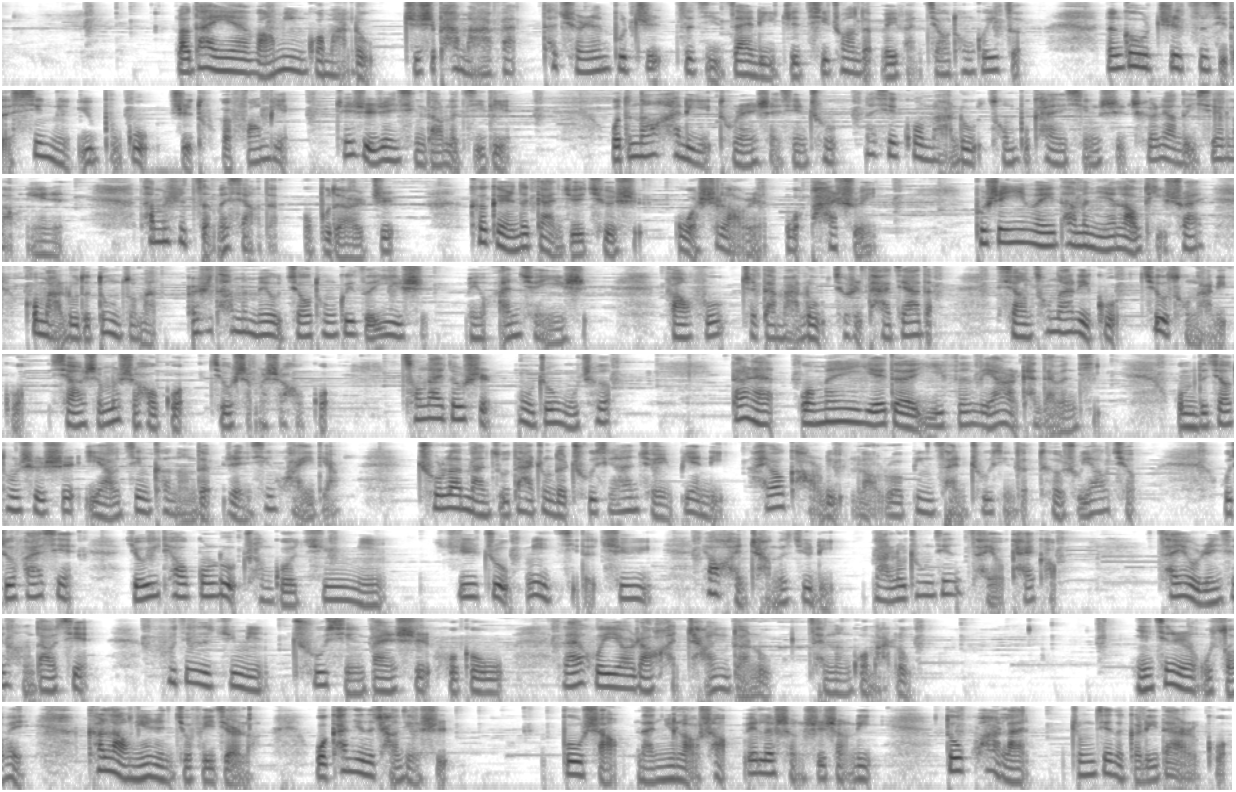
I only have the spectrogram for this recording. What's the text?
老大爷亡命过马路，只是怕麻烦，他全然不知自己在理直气壮地违反交通规则，能够置自己的性命于不顾，只图个方便，真是任性到了极点。我的脑海里突然闪现出那些过马路从不看行驶车辆的一些老年人，他们是怎么想的，我不得而知。可给人的感觉却是，我是老人，我怕谁？不是因为他们年老体衰，过马路的动作慢，而是他们没有交通规则意识，没有安全意识，仿佛这大马路就是他家的，想从哪里过就从哪里过，想什么时候过就什么时候过，从来都是目中无车。当然，我们也得一分为二看待问题。我们的交通设施也要尽可能的人性化一点。除了满足大众的出行安全与便利，还要考虑老弱病残出行的特殊要求。我就发现，有一条公路穿过居民居住密集的区域，要很长的距离，马路中间才有开口，才有人行横道线。附近的居民出行、办事或购物，来回要绕很长一段路才能过马路。年轻人无所谓，可老年人就费劲儿了。我看见的场景是，不少男女老少为了省时省力，都跨栏中间的隔离带而过，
